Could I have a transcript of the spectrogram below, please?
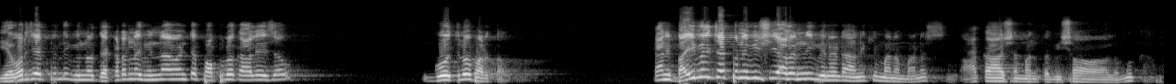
ఎవరు చెప్పింది వినొద్దు. ఎక్కడన్నా విన్నావంటే పప్పులో కాలేసావు గోతిలో పడతావు. కానీ బైబిల్ చెప్పిన విషయాలన్నీ వినడానికి మన మనస్సు ఆకాశమంత విశాలము కావాలి.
